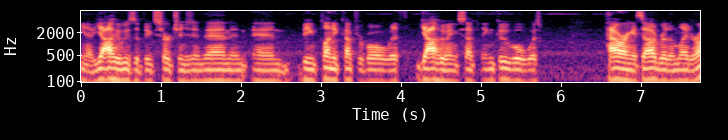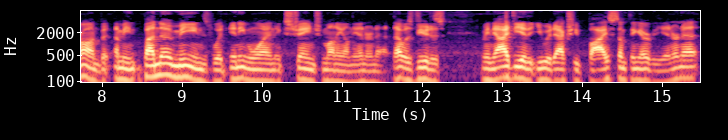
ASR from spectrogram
you know Yahoo was a big search engine then, and and being plenty comfortable with Yahooing something. Google was powering its algorithm later on, but I mean, by no means would anyone exchange money on the internet. That was viewed as, I mean, the idea that you would actually buy something over the internet.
